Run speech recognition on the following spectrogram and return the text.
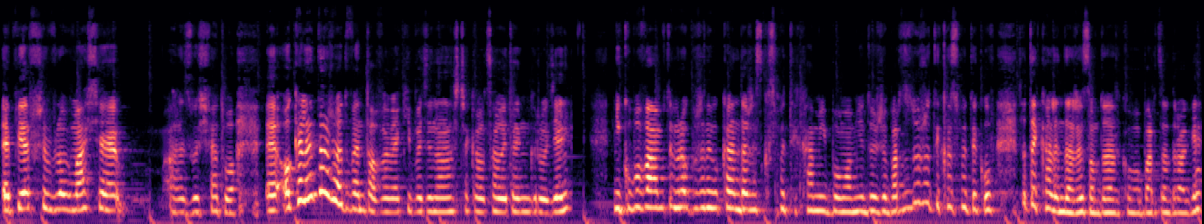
e, pierwszym vlogmasie, ale złe światło, e, o kalendarzu adwentowym, jaki będzie na nas czekał cały ten grudzień. Nie kupowałam w tym roku żadnego kalendarza z kosmetykami, bo mam nie dość, że bardzo dużo tych kosmetyków, to te kalendarze są dodatkowo bardzo drogie.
